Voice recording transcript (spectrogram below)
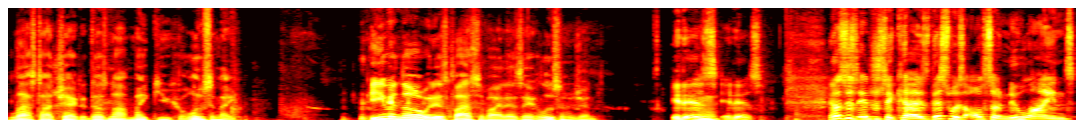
last I checked, it does not make you hallucinate. Even though it is classified as a hallucinogen. It is. Hmm. It is. Now this is interesting because this was also New Line's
